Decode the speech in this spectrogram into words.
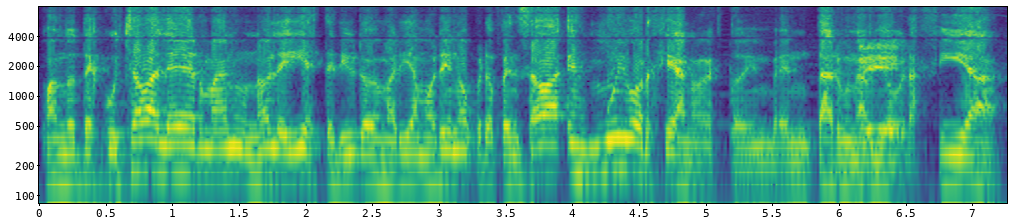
Cuando te escuchaba leer, Manu, no leí este libro de María Moreno, pero pensaba, es muy borgiano esto de inventar una Sí. biografía.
